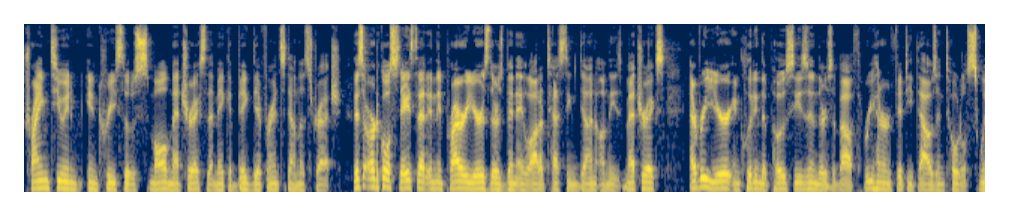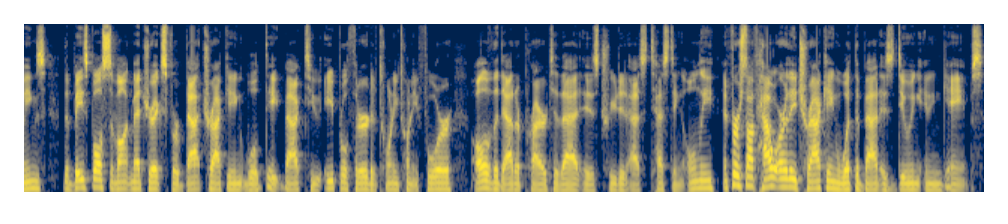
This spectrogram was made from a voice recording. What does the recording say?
trying to in- increase those small metrics that make a big difference down the stretch. This article states that in the prior years, there's been a lot of testing done on these metrics, Every year, including the postseason, there's about 350,000 total swings. The baseball savant metrics for bat tracking will date back to April 3rd of 2024. All of the data prior to that is treated as testing only. And first off, how are they tracking what the bat is doing in games?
